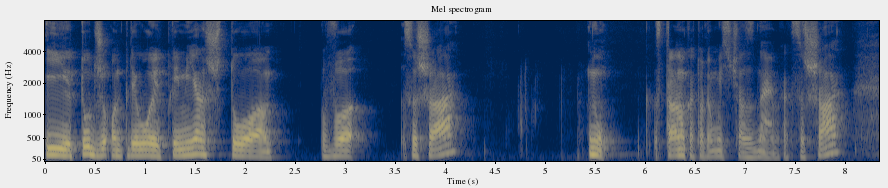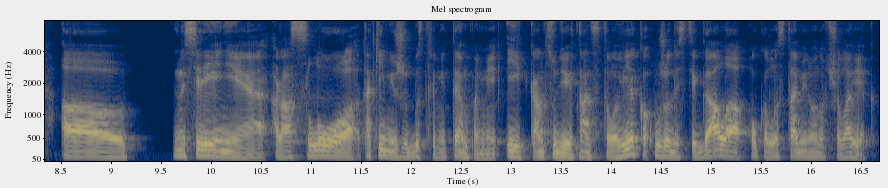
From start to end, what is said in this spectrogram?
И тут же он приводит пример, что в США, ну, страну, которую мы сейчас знаем как США, э, население росло такими же быстрыми темпами и к концу 19 века уже достигало около 100 миллионов человек.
